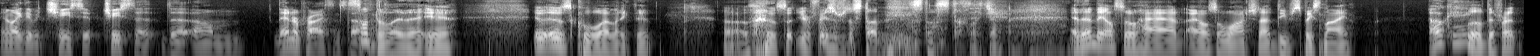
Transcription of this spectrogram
And like they would chase it, chase the the um the Enterprise and stuff. Something like that, yeah. It, it was cool. I liked it. Uh, so your phasers just stun stuff, stuff like that. And then they also had. I also watched uh, Deep Space Nine. Okay. A little different.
